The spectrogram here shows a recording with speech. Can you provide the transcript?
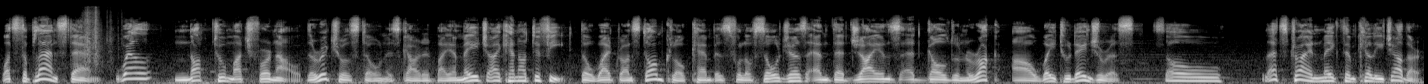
What's the plan, Stan? Well, not too much for now. The Ritual Stone is guarded by a mage I cannot defeat. The Whiterun Stormcloak camp is full of soldiers and the giants at Guldun Rock are way too dangerous. So, let's try and make them kill each other.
